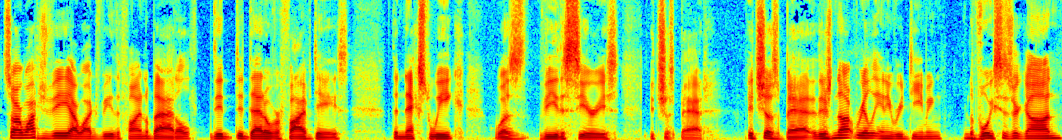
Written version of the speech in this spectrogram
So I watched V. I watched V the final battle. Did, did that over five days. The next week was V the series. It's just bad. It's just bad. There's not really any redeeming. The voices are gone.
